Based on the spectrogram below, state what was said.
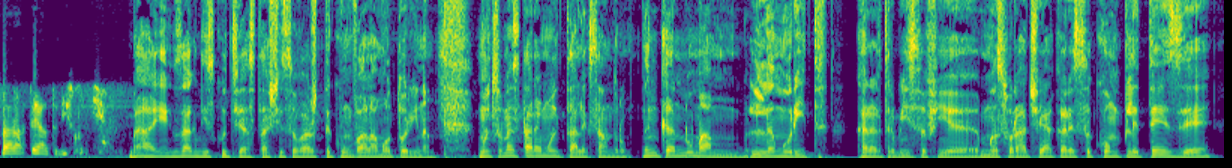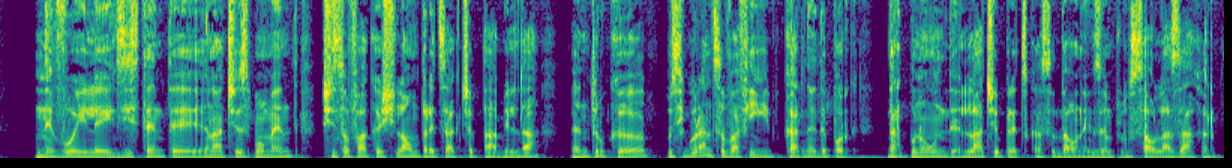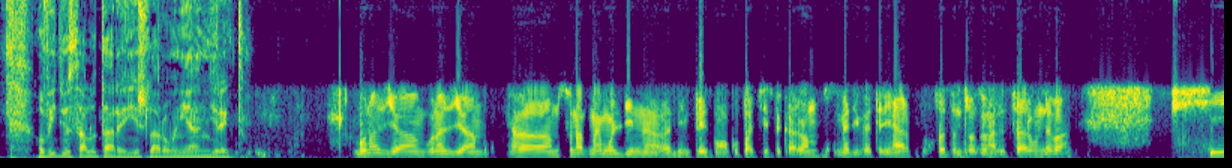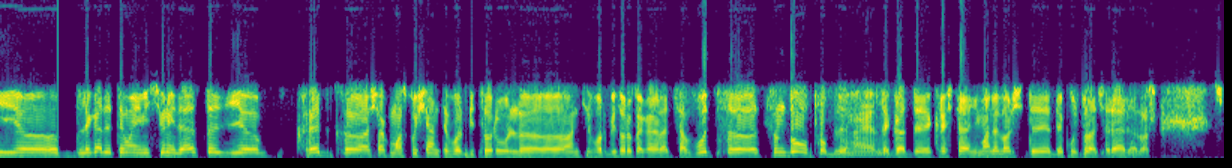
dar asta e altă discuție. Da, exact discuția asta și să vă ajute cumva la motorină. Mulțumesc tare mult, Alexandru. Încă nu m-am lămurit care ar trebui să fie măsura aceea care să completeze nevoile existente în acest moment și să o facă și la un preț acceptabil, da? Pentru că, cu siguranță, va fi carne de porc. Dar până unde? La ce preț, ca să dau un exemplu? Sau la zahăr? Ovidiu, salutare! Ești la România în direct. Bună ziua, bună ziua. Uh, am sunat mai mult din, uh, din prisma ocupației pe care o am, sunt medic veterinar, tot într-o zonă de țară undeva. Și uh, legat de tema emisiunii de astăzi, uh, cred că, așa cum a spus și antevorbitorul, uh, antevorbitorul pe care l-ați avut, uh, sunt două probleme legate de creșterea animalelor și de, de cultura cerealelor.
